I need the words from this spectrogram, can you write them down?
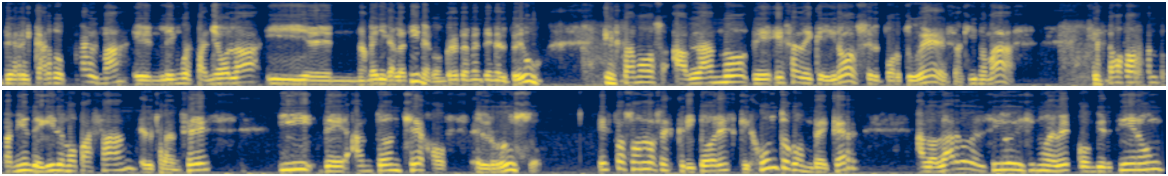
de Ricardo Palma en lengua española y en América Latina, concretamente en el Perú. Estamos hablando de esa de Queiroz, el portugués, aquí nomás. Estamos hablando también de Guy de Maupassant, el francés, y de Anton Chekhov, el ruso. Estos son los escritores que junto con Becker a lo largo del siglo XIX convirtieron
